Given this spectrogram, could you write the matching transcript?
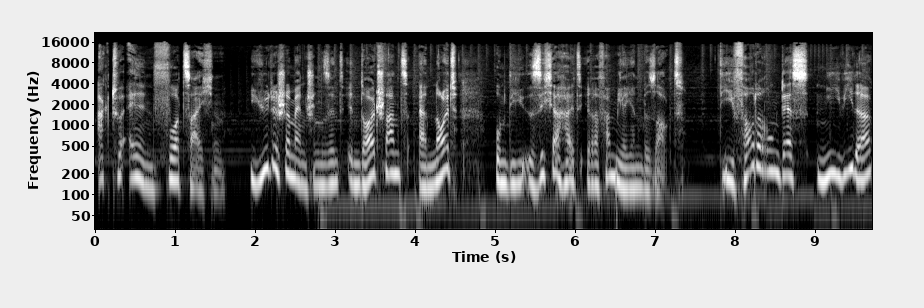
aktuellen Vorzeichen. Jüdische Menschen sind in Deutschland erneut um die Sicherheit ihrer Familien besorgt. Die Forderung des Nie wieder,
